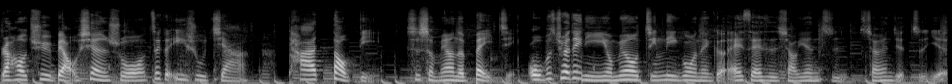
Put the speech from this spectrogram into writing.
然后去表现说这个艺术家他到底是什么样的背景。我不确定你有没有经历过那个 SS 小燕子小燕姐之夜。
